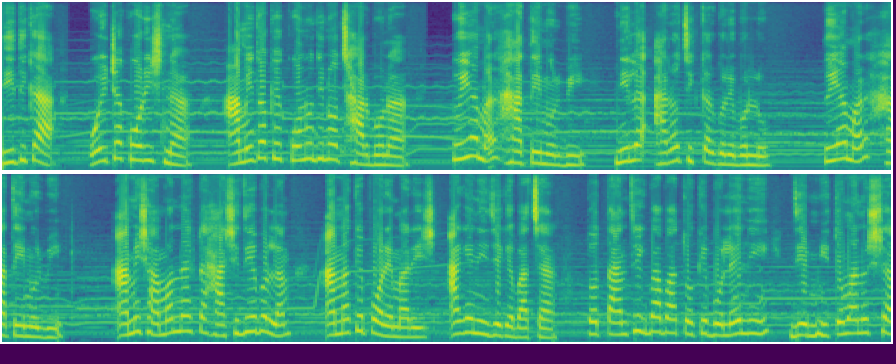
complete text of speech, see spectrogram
রিদিকা ওইটা করিস না, আমি তোকে কোনোদিনও ছাড়বো না। তুই আমার হাতে মরবি। নিলয় আরও চিৎকার করে বলল, তুই আমার হাতেই মরবি। আমি সামান্য একটা হাসি দিয়ে বললাম, আমাকে পরে মারিস, আগে নিজেকে বাঁচা। তো তান্ত্রিক বাবা তোকে বলেনি যে মৃত মানুষরা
